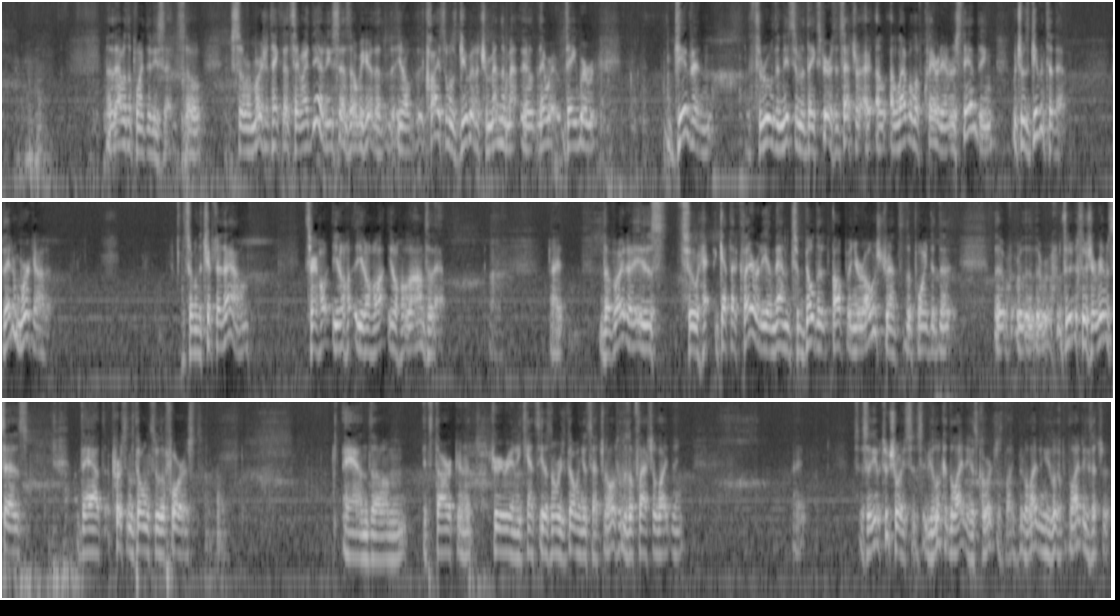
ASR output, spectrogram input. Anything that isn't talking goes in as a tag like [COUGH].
Now, that was the point that he said. So, so Ramosha takes that same idea and he says over here that you know Kleisen was given a tremendous amount. You know, they were they were given through the nisim that they experienced, etc., a, a, level of clarity and understanding which was given to them. But they didn't work on it. So when the chips are down, very, you don't you don't hold, you don't hold on to that. Right. The voida is to ha- get that clarity and then to build it up in your own strength to the point that the the, the, the, says that a person's going through the forest and um, it's dark and it's dreary and he can't see, he doesn't know where he's going, etc. Also, there's a flash of lightning. Right? So, so, you have two choices. If you look at the lightning, it's gorgeous. Like the lightning, you look at the lightning, etc.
